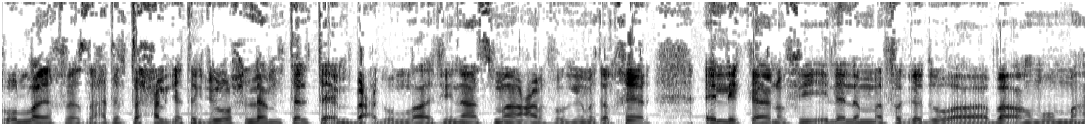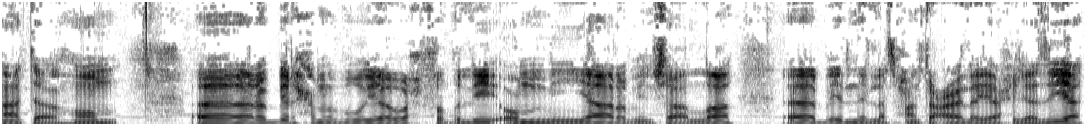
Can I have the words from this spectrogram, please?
والله يا أخي فيصل حتفتح حلقتك جروح لم تلتئم بعد. والله في ناس ما عرفوا قيمة الخير اللي كانوا فيه إلا لما فقدوا ابائهم وأمهاتهم. آه ربي يرحم أبويا واحفظ لي أمي يا رب إن شاء الله آه بإذن الله سبحانه وتعالى يا حجازية.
